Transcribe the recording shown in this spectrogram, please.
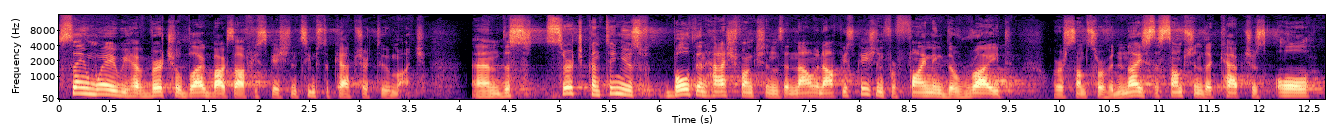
Same way we have virtual black box obfuscation seems to capture too much. And this search continues both in hash functions and now in obfuscation for finding the right or some sort of a nice assumption that captures all,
